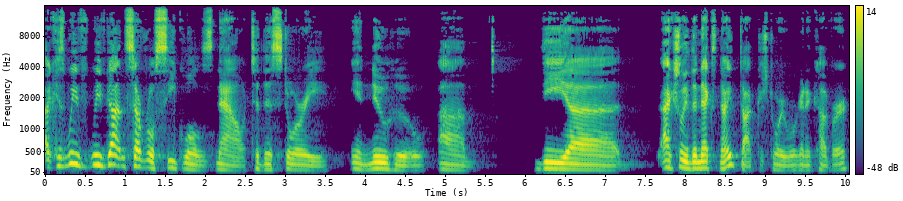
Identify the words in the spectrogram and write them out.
because we've we've gotten several sequels now to this story in New Who. Um, the uh, actually the next Ninth Doctor story we're going to cover,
